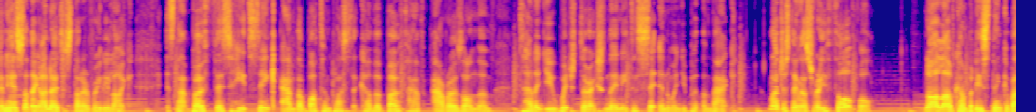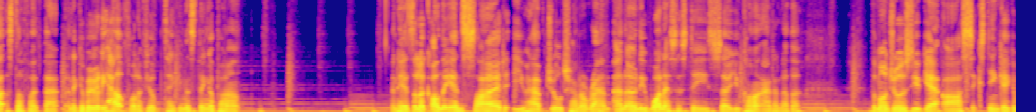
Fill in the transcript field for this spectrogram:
And here's something I noticed that I really like is that both this heatsink and the bottom plastic cover both have arrows on them telling you which direction they need to sit in when you put them back. And I just think that's really thoughtful. Not a lot of companies think about stuff like that, and it can be really helpful if you're taking this thing apart. And here's a look on the inside, you have dual channel RAM and only one SSD, so you can't add another. The modules you get are 16GB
